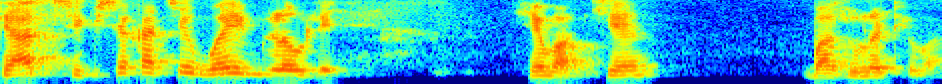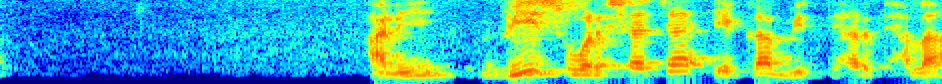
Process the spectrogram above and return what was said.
त्यात शिक्षकाचे वय मिळवले हे वाक्य बाजूला ठेवा. आणि वीस वर्षाच्या एका विद्यार्थ्याला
